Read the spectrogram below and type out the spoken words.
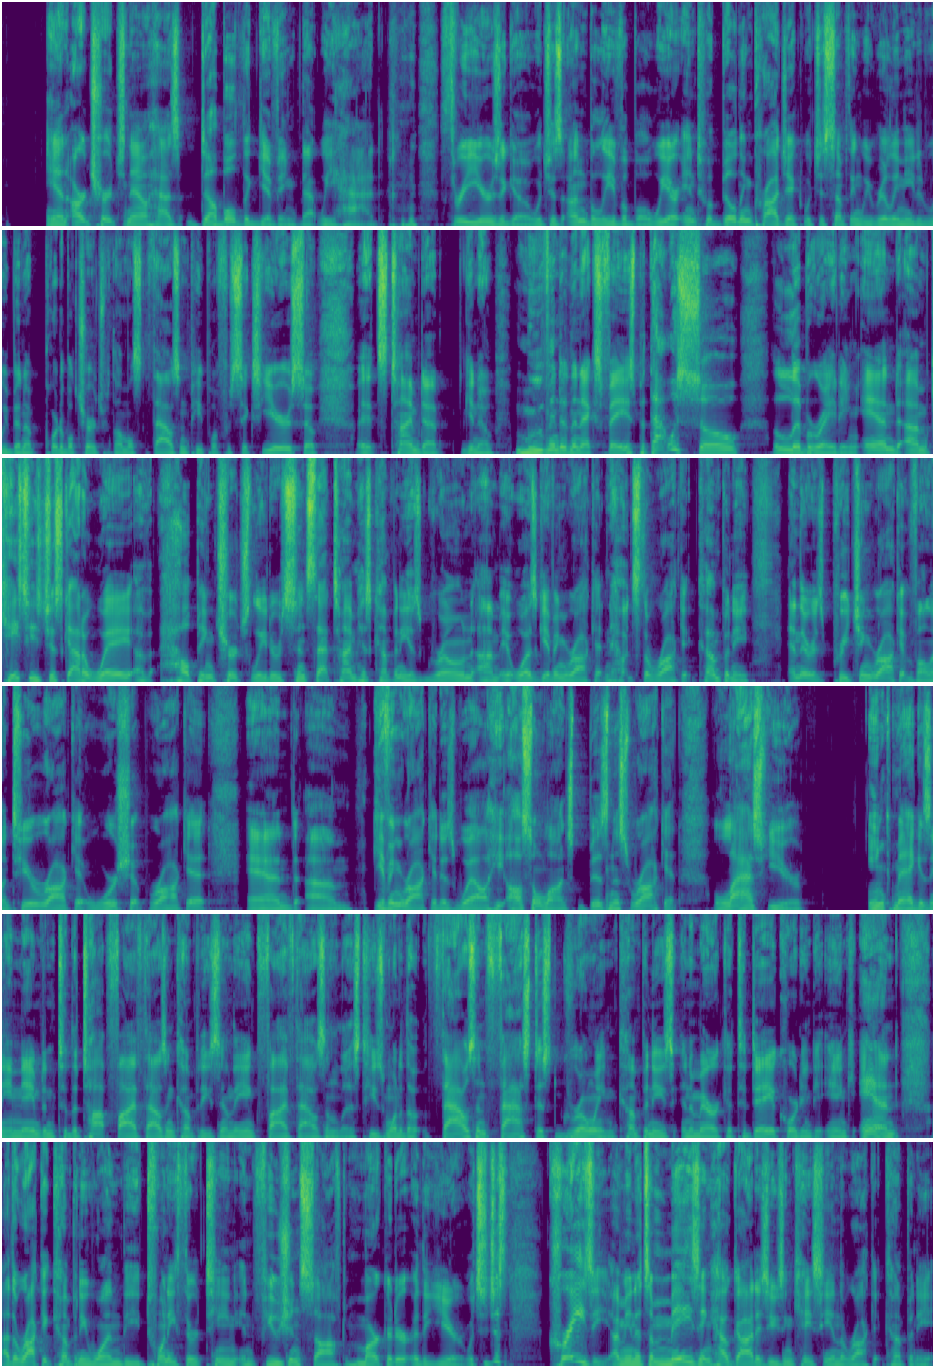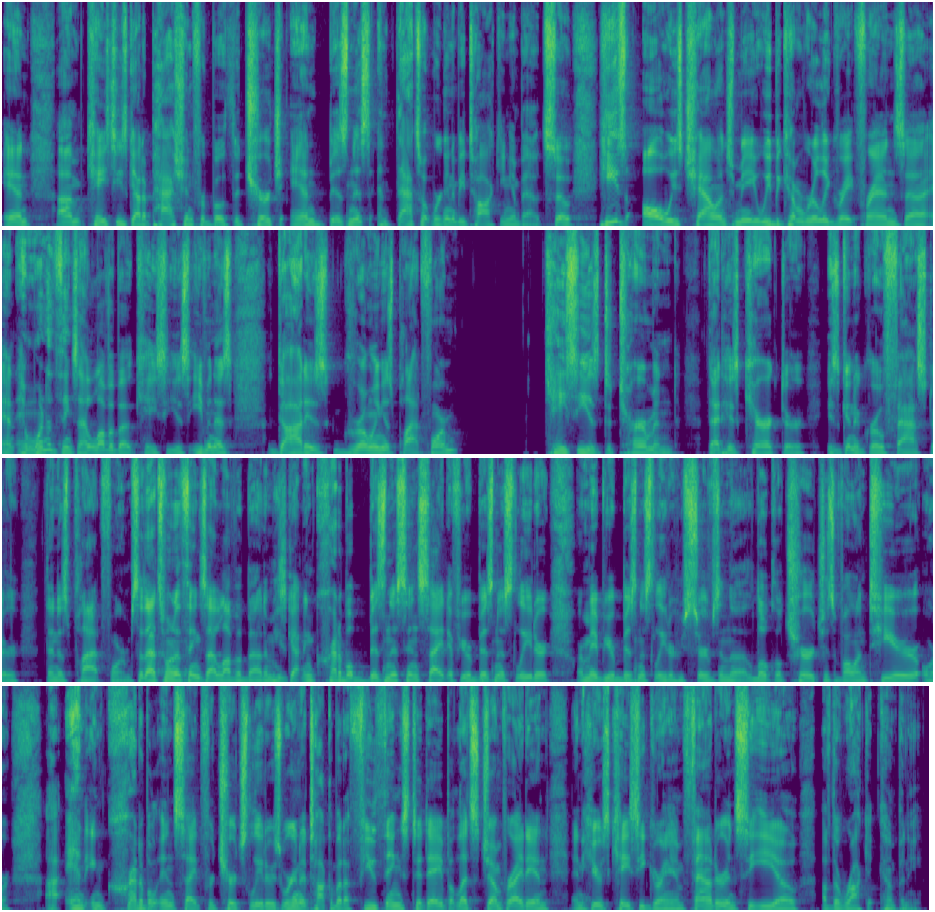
And our church now has double the giving that we had three years ago, which is unbelievable. We are into a building project, which is something we really needed. We've been a portable church with almost a thousand people for six years. So it's time to you know, move into the next phase. But that was so liberating. And um, Casey's just got a way of helping church leaders. Since that time, his company has grown. Um, it was Giving Rocket, now it's the Rocket Company. And there is Preaching Rocket, Volunteer Rocket, Worship Rocket, and um, Giving Rocket as well. He also launched Business Rocket last year. Inc. magazine named him to the top 5,000 companies on the Inc. 5000 list. He's one of the 1,000 fastest growing companies in America today, according to Inc. And uh, the Rocket Company won the 2013 Infusionsoft Marketer of the Year, which is just crazy. I mean, it's amazing how God is using Casey in the Rocket Company. And um, Casey's got a passion for both the church and business, and that's what we're going to be talking about. So he's always challenged me. We become really great friends. Uh, and, and one of the things I love about Casey is even as God is growing his platform, Casey is determined that his character is going to grow faster than his platform. So that's one of the things I love about him. He's got incredible business insight. If you're a business leader, or maybe you're a business leader who serves in the local church as a volunteer, or uh, and incredible insight for church leaders. We're going to talk about a few things today, but let's jump right in. And here's Casey Graham, founder and CEO of the Rocket Company.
